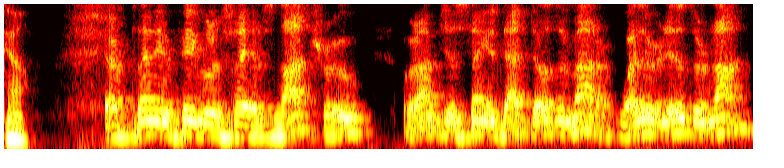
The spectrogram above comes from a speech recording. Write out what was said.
Yeah. There are plenty of people who say it's not true, but I'm just saying that doesn't matter. Whether it is or not,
